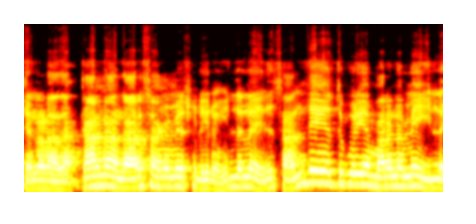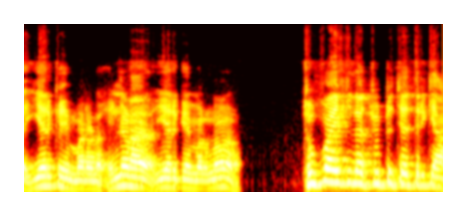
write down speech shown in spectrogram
கனடா தான். காரணம் அந்த அரசாங்கமே சொல்லிடும் இல்லை இல்லை இது சந்தேகத்துக்குரிய மரணமே இல்லை இயற்கை மரணம். என்னடா இயற்கை மரணம்? துப்பாக்கியில் சுட்டு சேர்த்திருக்கியா?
